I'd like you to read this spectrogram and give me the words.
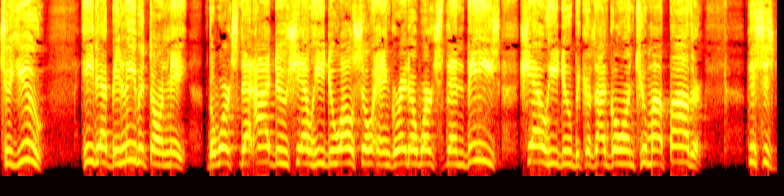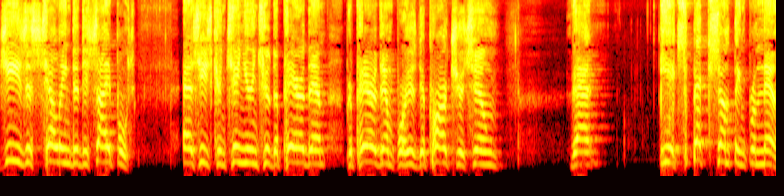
to you, he that believeth on me, the works that I do shall he do also, and greater works than these shall he do, because I go unto my Father. This is Jesus telling the disciples as he's continuing to prepare them, prepare them for his departure soon, that he expects something from them.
